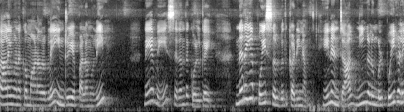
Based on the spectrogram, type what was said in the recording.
காலை வணக்கம் மாணவர்களே இன்றைய பழமொழி நேர்மையே சிறந்த கொள்கை. நிறைய பொய் சொல்வது கடினம். ஏனென்றால் நீங்கள் உங்கள் பொய்களை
